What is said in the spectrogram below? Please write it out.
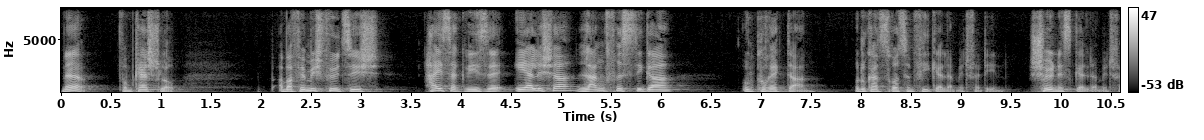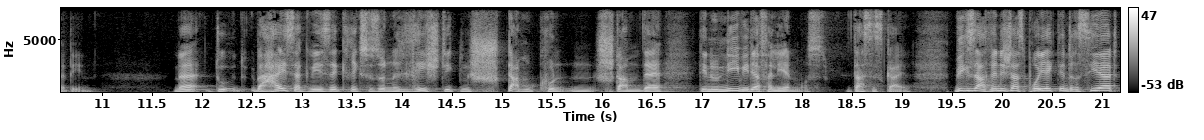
Ne? Vom Cashflow. Aber für mich fühlt sich Heißakquise ehrlicher, langfristiger und korrekter an. Und du kannst trotzdem viel Geld damit verdienen. Schönes Geld damit verdienen. Ne, du, über Heißakquise kriegst du so einen richtigen Stammkundenstamm, der, den du nie wieder verlieren musst. Das ist geil. Wie gesagt, wenn dich das Projekt interessiert,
